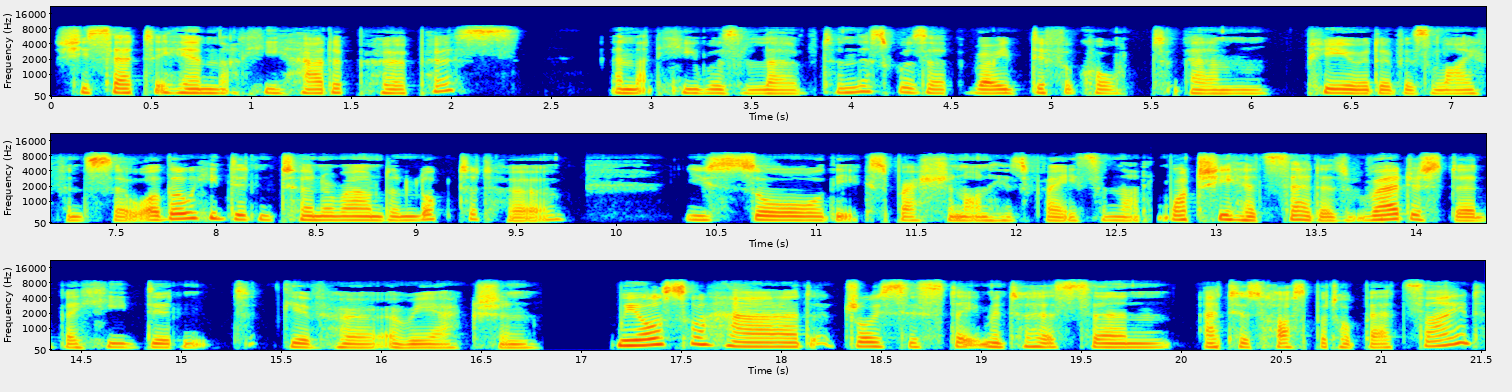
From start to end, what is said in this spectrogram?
She said to him that he had a purpose and that he was loved. And this was a very difficult um, period of his life. And so, although he didn't turn around and looked at her, you saw the expression on his face and that what she had said is registered, but he didn't give her a reaction. We also had Joyce's statement to her son at his hospital bedside,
